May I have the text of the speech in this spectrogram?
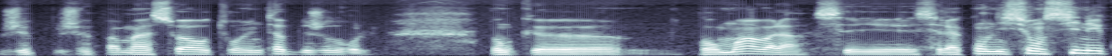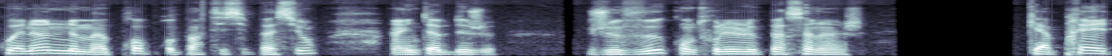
Je ne vais pas m'asseoir autour d'une table de jeu de rôle. Donc, pour moi, voilà, c'est la condition sine qua non de ma propre participation à une table de jeu. Je veux contrôler le personnage. Qu'après,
